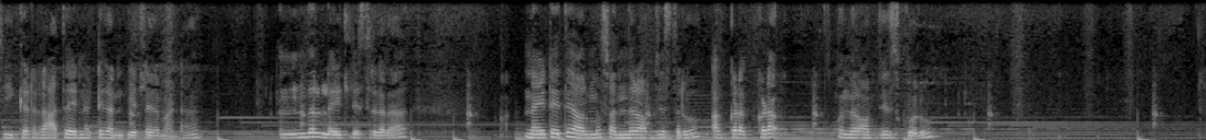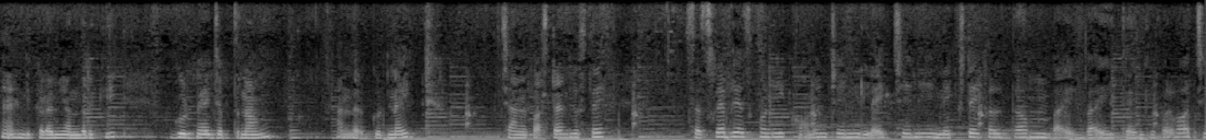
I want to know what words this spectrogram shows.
చీకటి రాత్రి అయినట్టుగా అనిపించట్లేదు అనమాట అందరూ లైట్లు వేస్తారు కదా. నైట్ అయితే ఆల్మోస్ట్ అందరూ ఆఫ్ చేస్తారు. అక్కడక్కడ కొందరు ఆఫ్ చేసుకోరు. అండ్ ఇక్కడ మీ అందరికీ గుడ్ నైట్ చెప్తున్నాను. అందరికి good night. Channel first time చూస్తే సబ్స్క్రైబ్ చేసుకోండి కామెంట్ చేయండి లైక్ చేయండి. నెక్స్ట్ డే కలుద్దాం. Bye bye. Thank you for watching.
